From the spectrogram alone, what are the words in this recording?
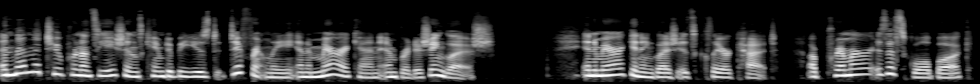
and then the two pronunciations came to be used differently in American and British English. In American English, it's clear cut. A primer is a school book,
